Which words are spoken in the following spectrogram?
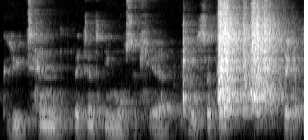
because you tend they tend to be more secure. Oh, so, there you go.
